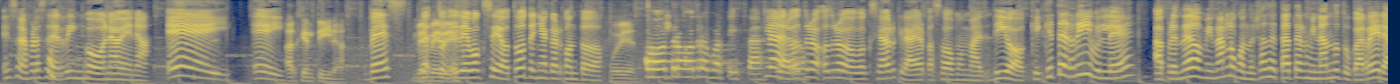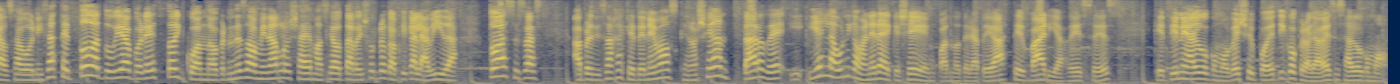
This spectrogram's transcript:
Es una frase de Ringo Bonavena. ¡Ey! ¡Ey! Argentina. ¿Ves? De, boxeo, todo tenía que ver con todo. Muy bien. Otro, otro deportista. Claro, Otro, otro boxeador que la había pasado muy mal. Digo, que qué terrible aprender a dominarlo cuando ya se está terminando tu carrera. O sea, agonizaste toda tu vida por esto y cuando aprendes a dominarlo ya es demasiado tarde. Yo creo que aplica a la vida. Todas esas aprendizajes que tenemos que nos llegan tarde y, y es la única manera de que lleguen cuando te la pegaste varias veces. Que tiene algo como bello y poético, pero a la vez es algo como,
